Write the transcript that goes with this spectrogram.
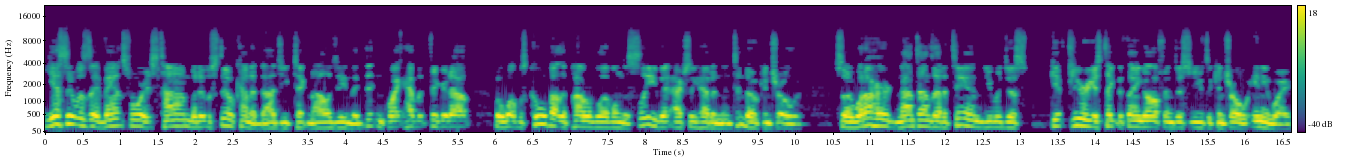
yes, it was advanced for its time, but it was still kind of dodgy technology, and they didn't quite have it figured out. But what was cool about the Power Glove on the sleeve, it actually had a Nintendo controller. So what I heard nine times out of ten, you would just get furious, take the thing off, and just use the control anyway.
